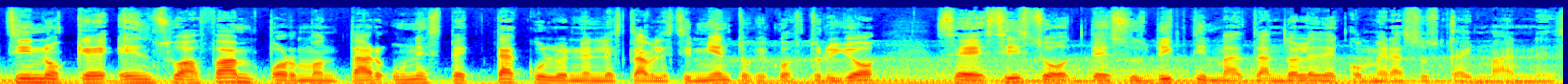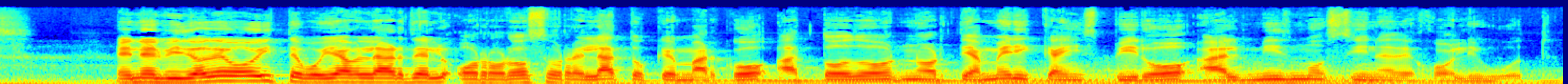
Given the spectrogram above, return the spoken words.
sino que en su afán por montar un espectáculo en el establecimiento que construyó, se deshizo de sus víctimas dándole de comer a sus caimanes. En el video de hoy te voy a hablar del horroroso relato que marcó a todo Norteamérica e inspiró al mismo cine de Hollywood.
